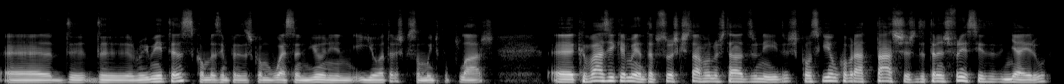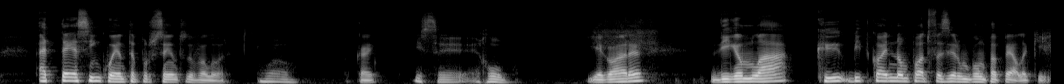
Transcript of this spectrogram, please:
uh, de, de remittance, como as empresas como Western Union e outras, que são muito populares, que basicamente as pessoas que estavam nos Estados Unidos conseguiam cobrar taxas de transferência de dinheiro até 50% do valor. Uau. Ok? Isso é roubo. E agora, digam-me lá que Bitcoin não pode fazer um bom papel aqui.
